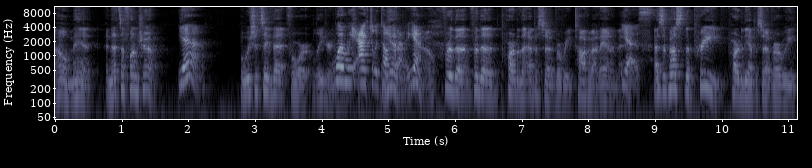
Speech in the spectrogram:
Oh man, and that's a fun show. Yeah. But we should save that for later. in When we episode. actually talk about it. Yeah. you know, for the for the part of the episode where we talk about anime. Yes. As opposed to the pre part of the episode where we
